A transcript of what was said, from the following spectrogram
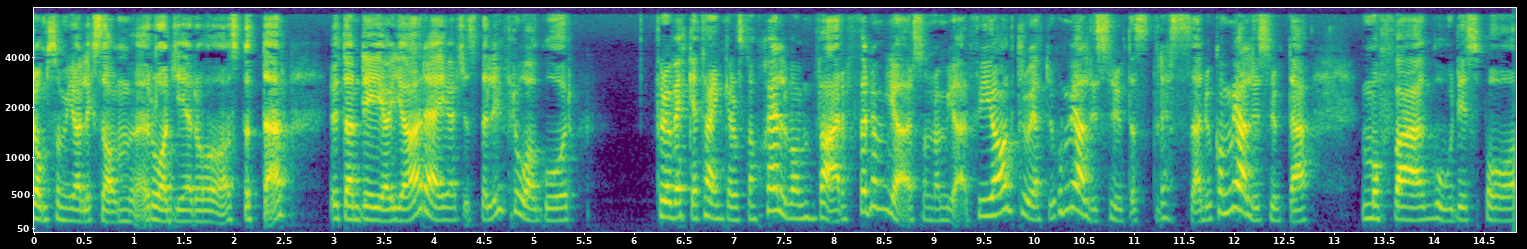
de som jag liksom rådger och stöttar. Utan det jag gör är ju att jag ställer frågor för att väcka tankar hos dem själva om varför de gör som de gör. För jag tror att du kommer ju aldrig sluta stressa. Du kommer ju aldrig sluta moffa godis på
